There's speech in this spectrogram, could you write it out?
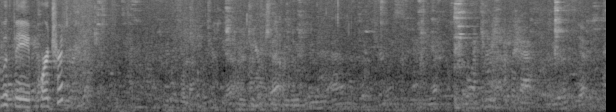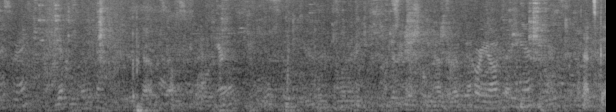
with the portrait. That's good.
